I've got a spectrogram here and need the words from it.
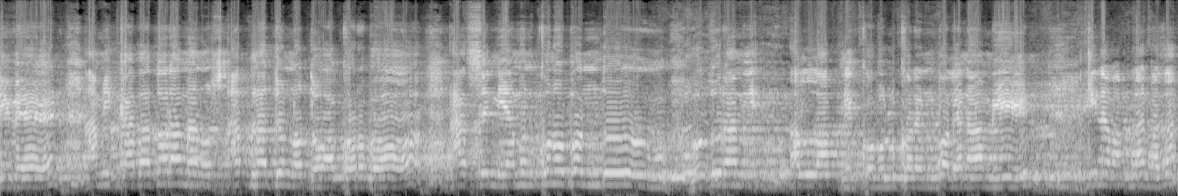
দিবেন। আমি কাবা ধরা মানুষ, আপনার জন্য দোয়া করব। আসেনি এমন কোন বন্ধু? হুজুর, আমি আল্লাহ আপনি কবুল করেন, বলেন আমি কি নাম আপনার বাজার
